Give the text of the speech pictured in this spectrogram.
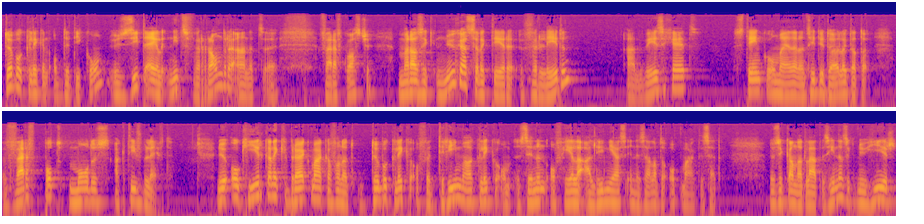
dubbelklikken op dit icoon, u ziet eigenlijk niets veranderen aan het uh, verfkwastje, maar als ik nu ga selecteren verleden, aanwezigheid, steenkoolmijnen, dan ziet u duidelijk dat de verfpotmodus actief blijft. Nu, ook hier kan ik gebruik maken van het dubbelklikken of het driemaal klikken om zinnen of hele alinea's in dezelfde opmaak te zetten. Dus ik kan dat laten zien. Als ik nu hier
